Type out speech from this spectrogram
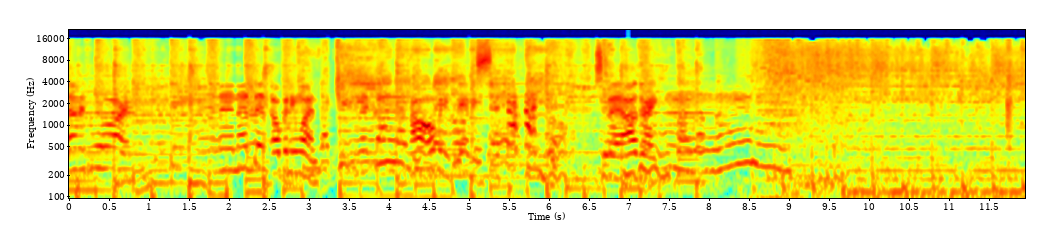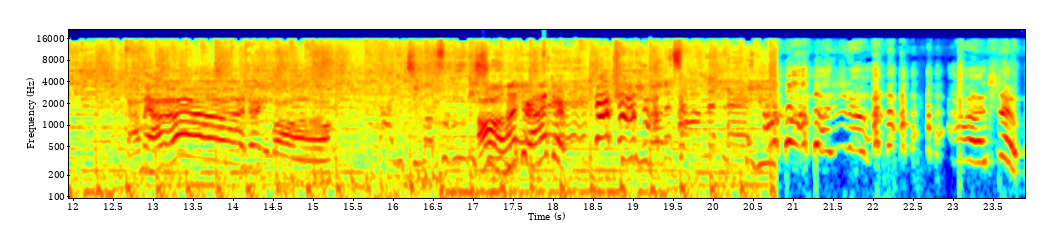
Love is war. And then that's it. Opening one. Oh, opening Jimmy. yeah, I was right. Hmm. Kamehameha! Ah, Dragon Ball! Oh, Hunter, Hunter! Oh shoot!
